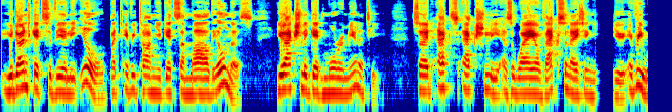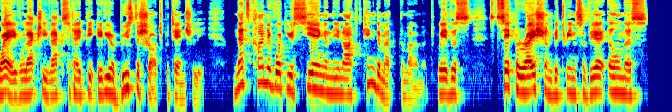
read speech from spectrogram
you don't get severely ill, but every time you get some mild illness, you actually get more immunity. So, it acts actually as a way of vaccinating you. Every wave will actually vaccinate, give you a booster shot potentially. And that's kind of what you're seeing in the United Kingdom at the moment, where this separation between severe illness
